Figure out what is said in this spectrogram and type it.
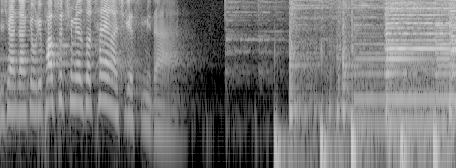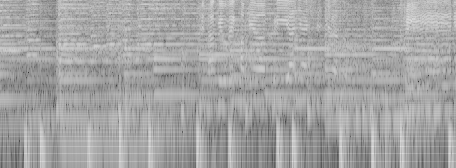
이 시간도 함께 우리 박수 치면서 찬양하시겠습니다. 함께 고백하며 그리 아니하실지라도 예.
